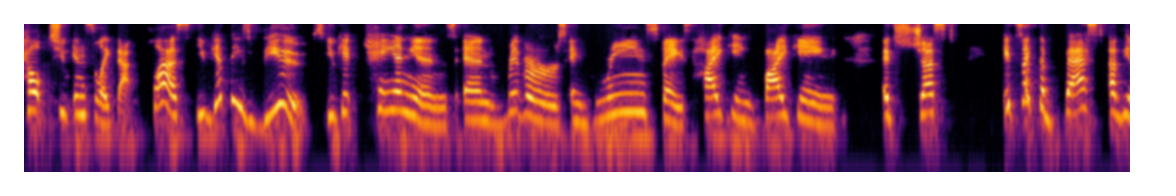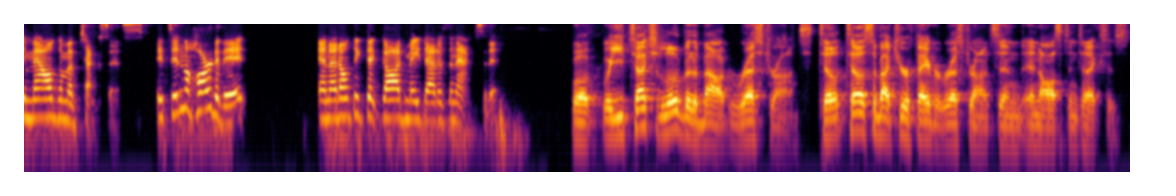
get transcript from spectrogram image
help to insulate that. Plus, you get these views. You get canyons and rivers and green space, hiking, biking. It's just it's like the best of the amalgam of Texas. It's in the heart of it, and I don't think that God made that as an accident. Well, well, you touched a little bit about restaurants. Tell tell us about your favorite restaurants in in Austin, Texas.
